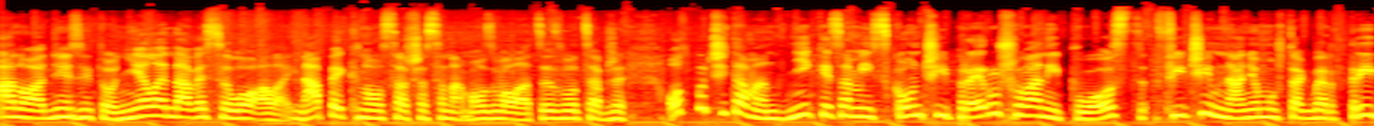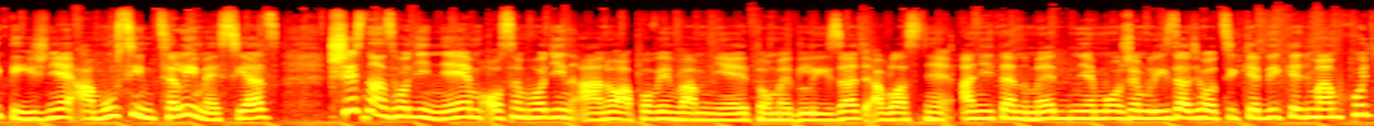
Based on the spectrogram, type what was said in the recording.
Áno, a dnes je to nielen na veselo, ale aj na pekno. Saša sa nám ozvala cez WhatsApp, že odpočítavam dní, keď sa mi skončí prerušovaný pôst, fičím na ňom už takmer 3 týždne a musím celý mesiac. 16 hodín nejem, 8 hodín áno a poviem vám, nie je to med lízať a vlastne ani ten med nemôžem lízať hoci kedy, keď mám chuť,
